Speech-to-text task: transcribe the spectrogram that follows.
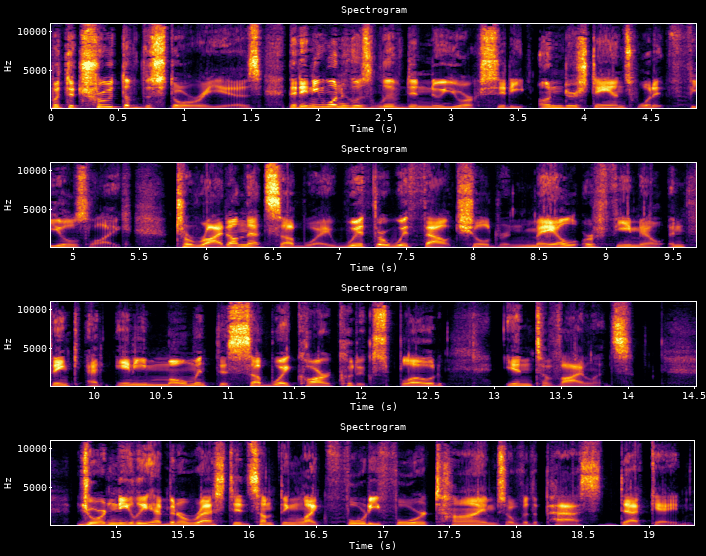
But the truth of the story is that anyone who has lived in New York City understands what it feels like to ride on that subway with or without children, male or female, and think at any moment this subway car could explode into violence. Jordan Neely had been arrested something like 44 times over the past decade.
